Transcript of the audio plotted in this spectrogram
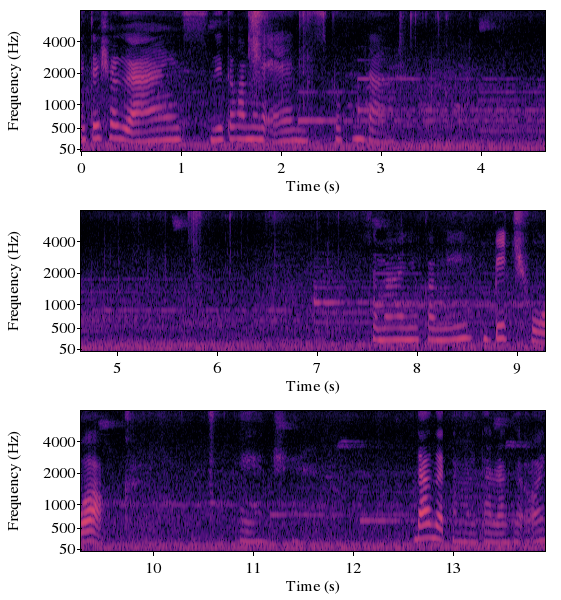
Ito siya, guys. Dito kami ni Ed. Pupunta. Samahan niyo kami. Beach walk. Ayan. Dagat naman talaga, oy.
